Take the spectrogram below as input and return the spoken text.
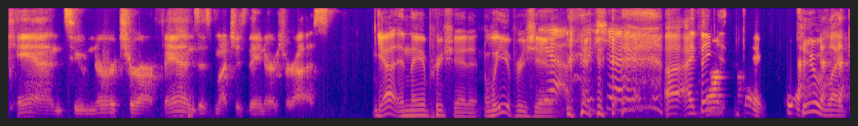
can to nurture our fans as much as they nurture us. Yeah, and they appreciate it. We appreciate yeah, it. for sure. uh, I think too. Like,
